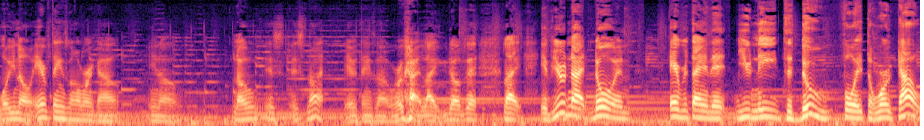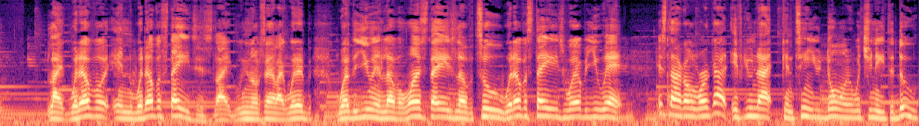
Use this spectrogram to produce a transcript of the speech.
well you know everything's gonna work out you know no it's it's not everything's gonna work out. Like, you know what I'm saying? Like, if you're not doing everything that you need to do for it to work out, like whatever in whatever stages, like you know what I'm saying, like whether whether you in level one stage, level two, whatever stage, wherever you at, it's not gonna work out if you not continue doing what you need to do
